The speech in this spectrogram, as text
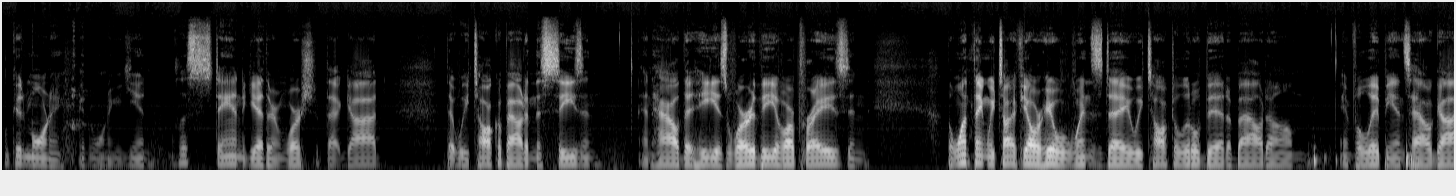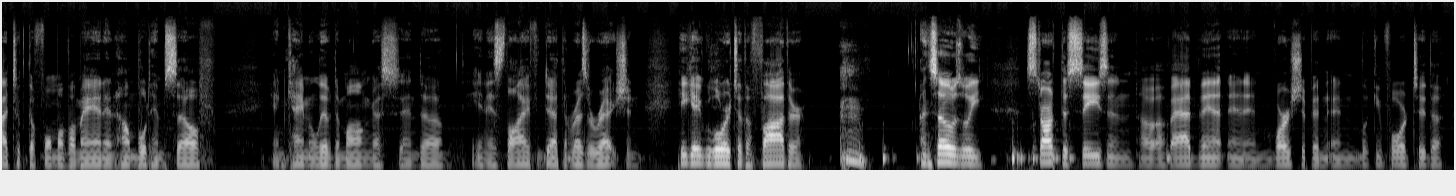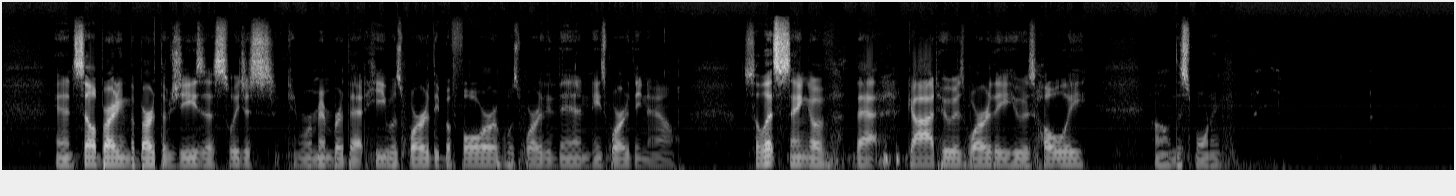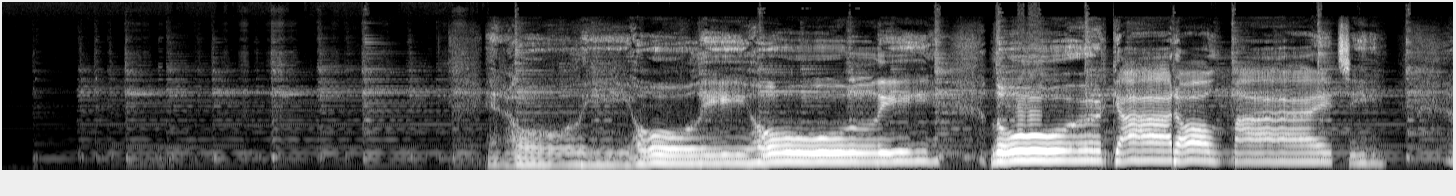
Well, good morning. Good morning again. Let's stand together and worship that God that we talk about in this season and how that He is worthy of our praise. And the one thing we talked, if y'all were here Wednesday, we talked a little bit about um, in Philippians how God took the form of a man and humbled Himself and came and lived among us. And uh, in His life, and death, and resurrection, He gave glory to the Father. and so as we start the season of, of Advent and, and worship and, and looking forward to the and celebrating the birth of Jesus, we just can remember that He was worthy before, was worthy then, He's worthy now. So let's sing of that God who is worthy, who is holy um, this morning. And holy, holy, holy, Lord God Almighty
